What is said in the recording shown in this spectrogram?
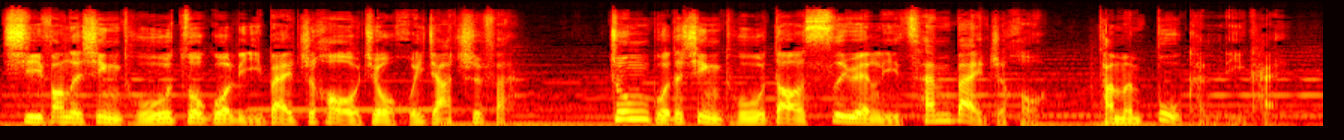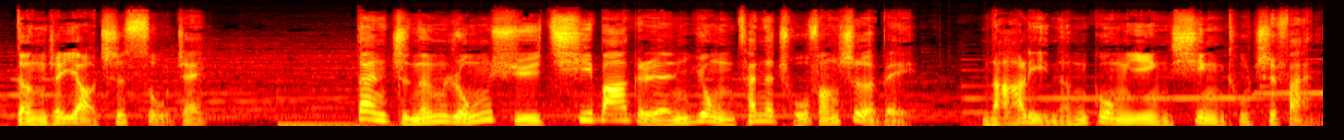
西方的信徒做过礼拜之后就回家吃饭，中国的信徒到寺院里参拜之后，他们不肯离开，等着要吃素斋。但只能容许七八个人用餐的厨房设备，哪里能供应信徒吃饭呢？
